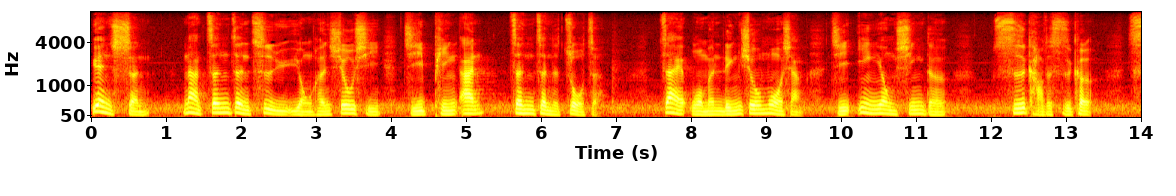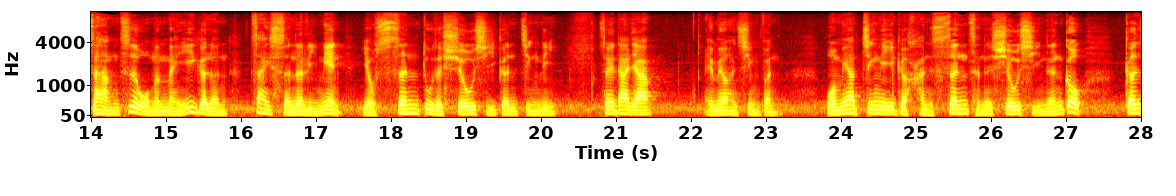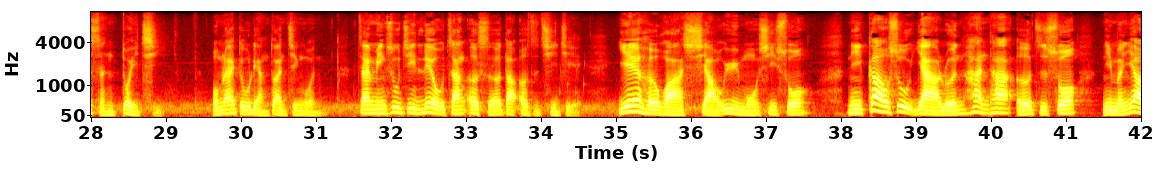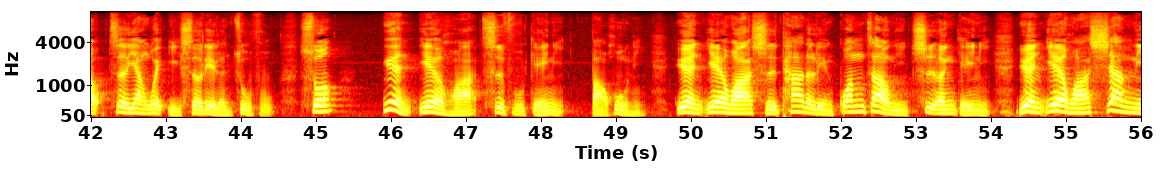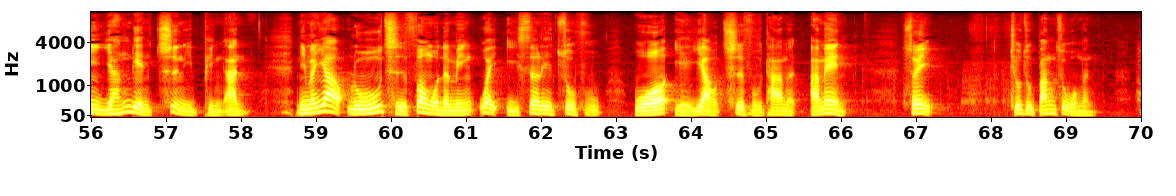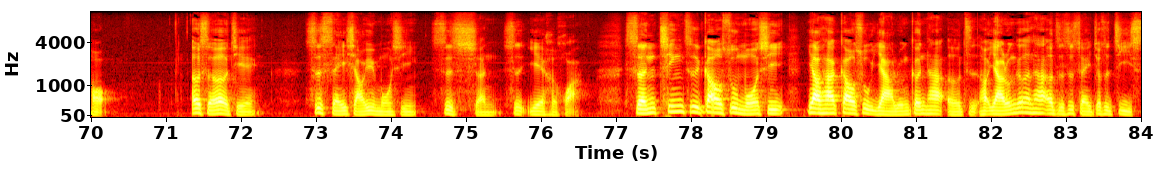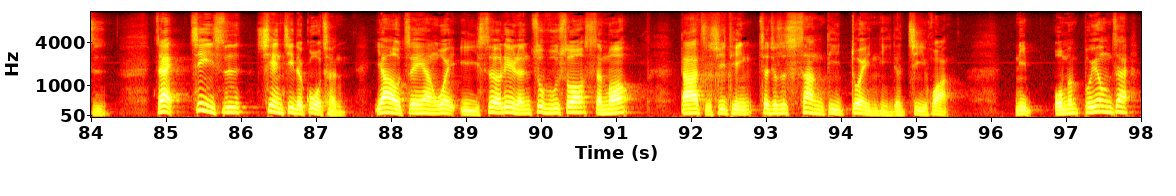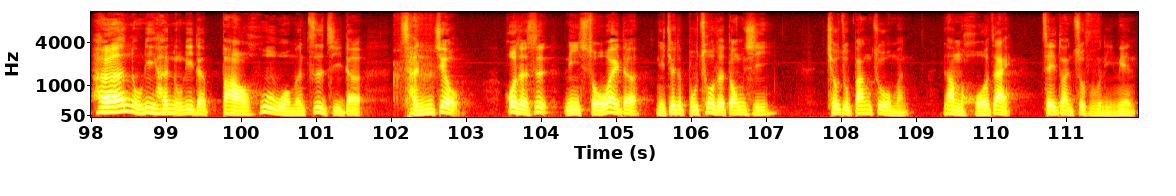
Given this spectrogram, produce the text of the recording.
愿神。那真正赐予永恒休息及平安，真正的作者，在我们灵修默想及应用心得思考的时刻，赏赐我们每一个人在神的里面有深度的休息跟经历。所以大家有没有很兴奋？我们要经历一个很深层的休息，能够跟神对齐。我们来读两段经文，在民数记六章二十二到二十七节，耶和华小谕摩西说：“你告诉亚伦和他儿子说，你们要这样为以色列人祝福，说：愿耶和华赐福给你，保护你；愿耶和华使他的脸光照你，赐恩给你；愿耶和华向你扬脸，赐你平安。”你们要如此奉我的名为以色列祝福，我也要赐福他们。阿门。所以求主帮助我们。好，二十二节是谁小谕摩西？是神，是耶和华。神亲自告诉摩西，要他告诉亚伦跟他儿子。好，亚伦跟他儿子是谁？就是祭司。在祭司献祭的过程。要这样为以色列人祝福，说什么？大家仔细听，这就是上帝对你的计划。你我们不用再很努力、很努力的保护我们自己的成就，或者是你所谓的你觉得不错的东西。求主帮助我们，让我们活在这一段祝福里面。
